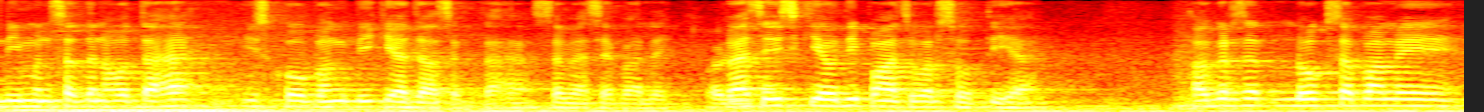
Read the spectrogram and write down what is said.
नियमन सदन होता है। इसको भंग भी किया जा सकता है समय से पहले। वैसे इसकी अवधि पाँच वर्ष होती है। अगर सर लोकसभा में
